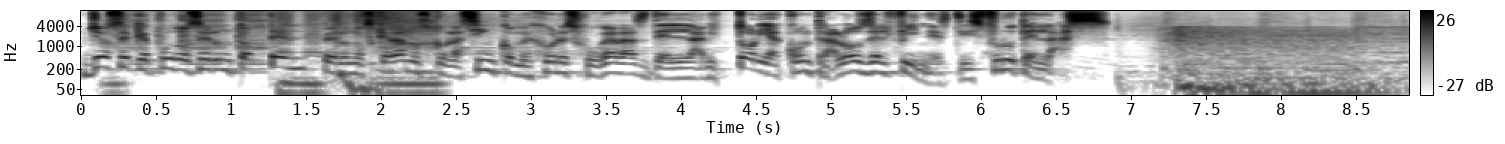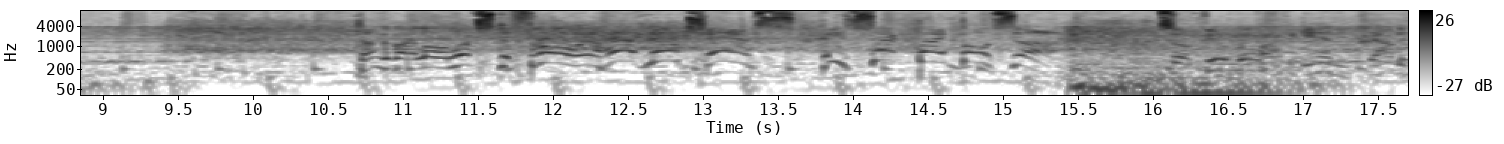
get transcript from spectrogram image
Yo sé que pudo ser un top 10, pero nos quedamos con las 5 mejores jugadas de la victoria contra los Delfines. Disfrútenlas. Tagovailoa looks to throw. He'll have no chance. He's sacked by Bosa. So field goal again, down to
